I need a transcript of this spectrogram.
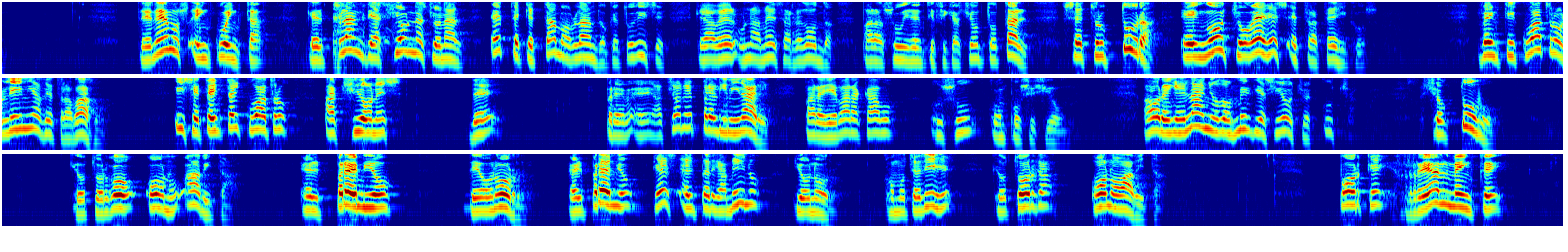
Tenemos en cuenta que el plan de acción nacional, este que estamos hablando, que tú dices que va a haber una mesa redonda para su identificación total, se estructura en ocho ejes estratégicos, 24 líneas de trabajo y 74 acciones, de, eh, acciones preliminares para llevar a cabo su composición. Ahora, en el año 2018, escucha, se obtuvo que otorgó ONU Habitat, el premio de honor, el premio que es el pergamino de honor, como te dije, que otorga ONU Habitat, porque realmente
